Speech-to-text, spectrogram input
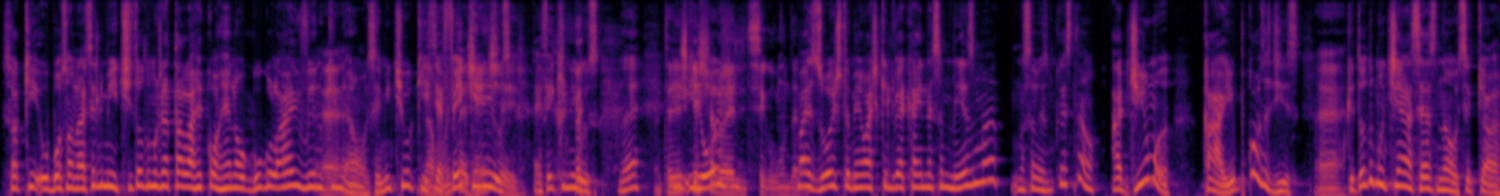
Só que o Bolsonaro, se ele mentir, todo mundo já tá lá recorrendo ao Google lá e vendo é. que não, você mentiu aqui, isso é fake news. Aí. É fake news, né? Muita gente e, questionou hoje, ele de segunda. Mas né? hoje também eu acho que ele vai cair nessa mesma, nessa mesma questão. A Dilma caiu por causa disso. É. Porque todo mundo tinha acesso. Não, isso aqui, ó.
